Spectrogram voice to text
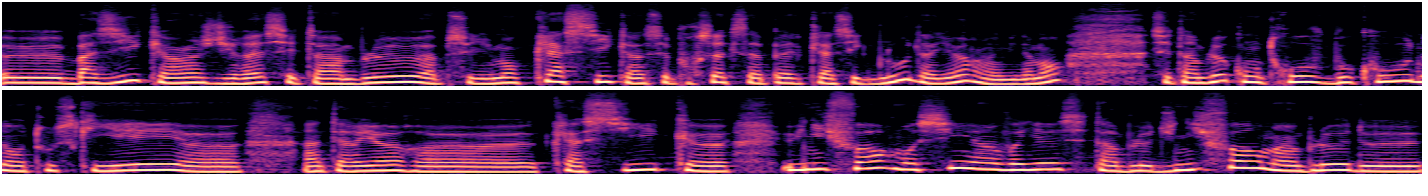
euh, basique, hein, je dirais, c'est un bleu absolument classique, hein, c'est pour ça que ça s'appelle Classic Blue d'ailleurs, hein, évidemment. C'est un bleu qu'on trouve beaucoup dans tout ce qui est euh, intérieur classique, uniforme aussi, vous voyez, c'est un bleu d'uniforme, un bleu de...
